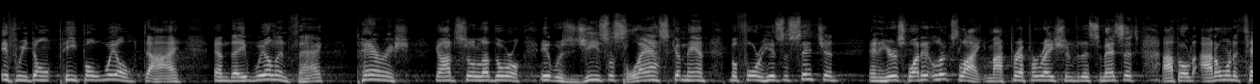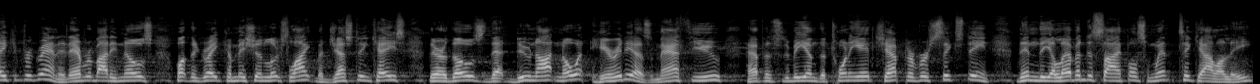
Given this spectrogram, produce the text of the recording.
if we don't, people will die and they will, in fact, perish. God so loved the world. It was Jesus' last command before his ascension and here's what it looks like. My preparation for this message, I thought I don't want to take it for granted. Everybody knows what the Great Commission looks like, but just in case there are those that do not know it, here it is. Matthew happens to be in the 28th chapter, verse 16. Then the 11 disciples went to Galilee.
